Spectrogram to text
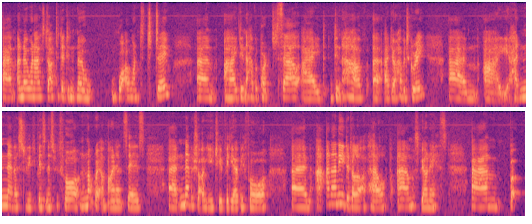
Um, I know when I started I didn't know what I wanted to do. Um, I didn't have a product to sell. I didn't have uh, I don't have a degree um, I had never studied business before, not great on finances, uh, never shot a YouTube video before, um, and I needed a lot of help, I must be honest. Um, but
